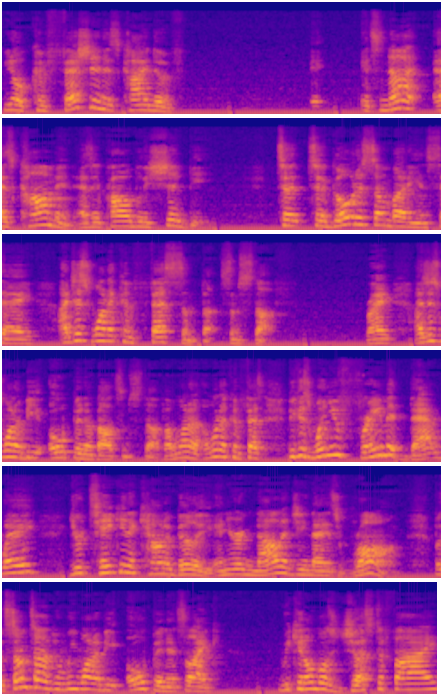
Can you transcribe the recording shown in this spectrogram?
you know, confession is kind of, it, it's not as common as it probably should be. To to go to somebody and say, I just want to confess some th- some stuff, right? I just want to be open about some stuff. I want to I want to confess because when you frame it that way, you're taking accountability and you're acknowledging that it's wrong but sometimes when we want to be open, it's like we can almost justify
